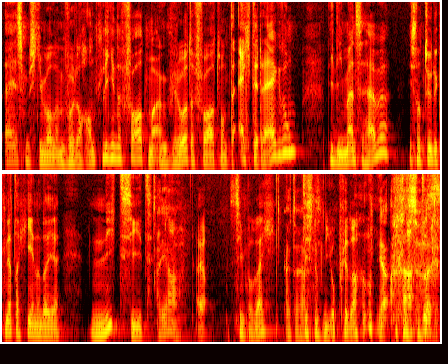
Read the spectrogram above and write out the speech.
hij is misschien wel een voor de hand liggende fout, maar een grote fout. Want de echte rijkdom die die mensen hebben, is natuurlijk net datgene dat je niet ziet. Ah ja, Ah ja, simpelweg. Uiteraard. Het is nog niet opgedaan. Ja, dat is dat, is,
